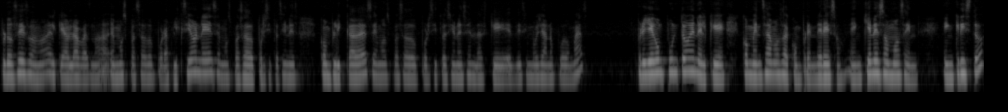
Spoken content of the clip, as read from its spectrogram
proceso, ¿no? El que hablabas, ¿no? Hemos pasado por aflicciones, hemos pasado por situaciones complicadas, hemos pasado por situaciones en las que decimos ya no puedo más, pero llega un punto en el que comenzamos a comprender eso, en quiénes somos en, Cristo,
